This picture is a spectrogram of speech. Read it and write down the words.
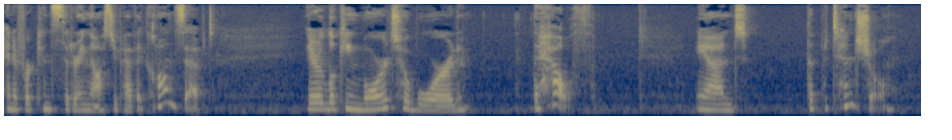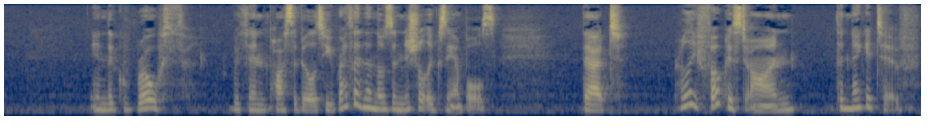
And if we're considering the osteopathic concept, they're looking more toward the health and the potential in the growth within possibility rather than those initial examples that really focused on the negative,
